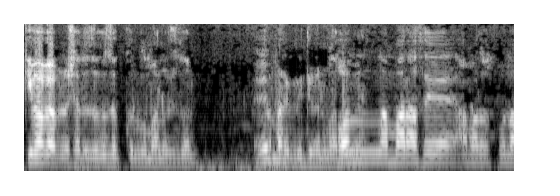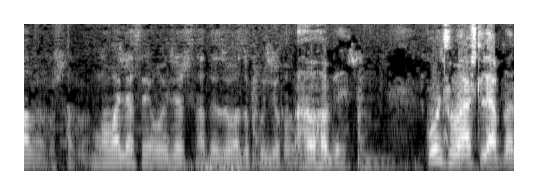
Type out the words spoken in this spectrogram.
কীভাবে আপনার সাথে যোগাযোগ করব মানুষজন? আমার ভিডিওর ফোন নাম্বার আছে আমার পোলার মোবাইল আছে ওইটার সাথে যোগাযোগ করলে হবে। হবে। কোন সময় আসলে আপনার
